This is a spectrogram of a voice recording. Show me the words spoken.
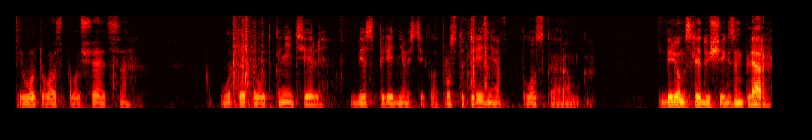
и вот у вас получается вот эта вот канитель без переднего стекла, просто передняя плоская рамка. Берем следующий экземпляр.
